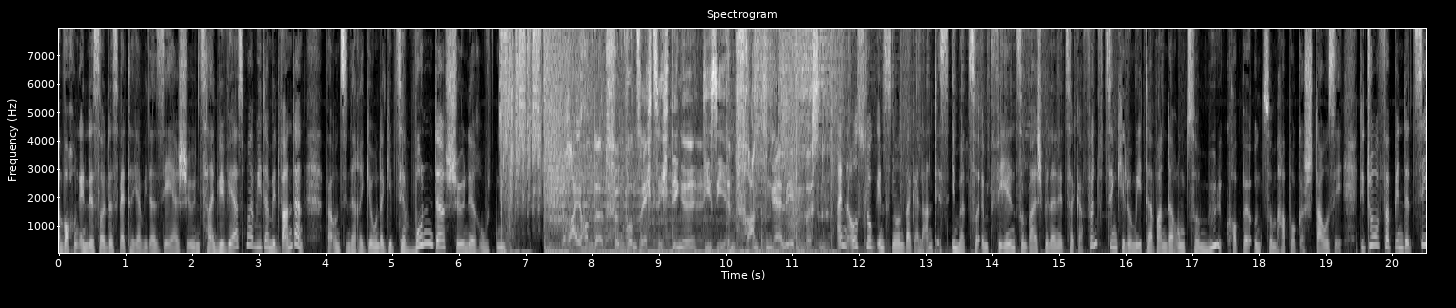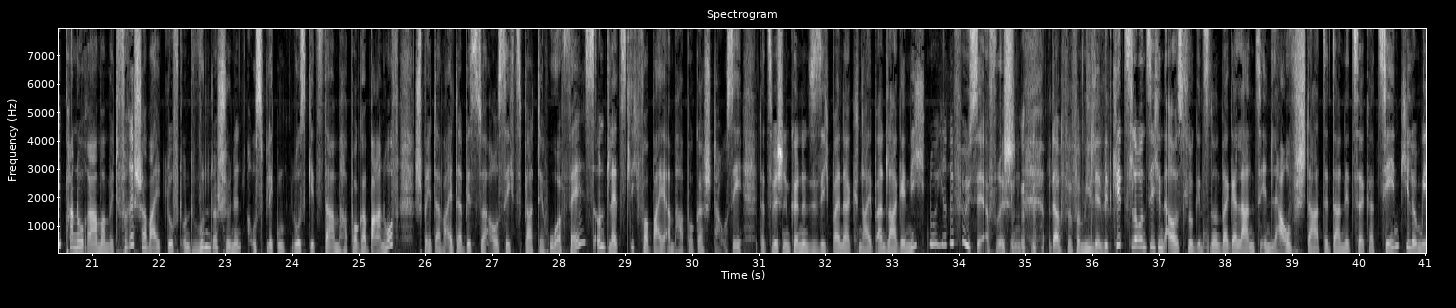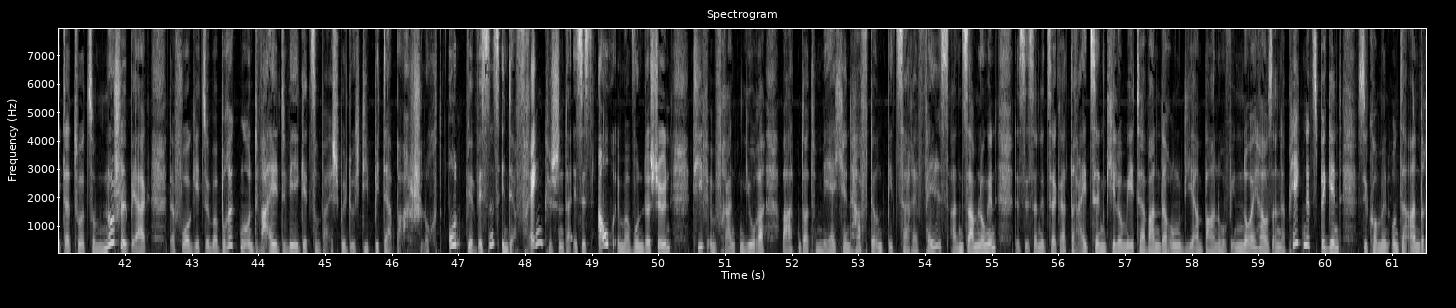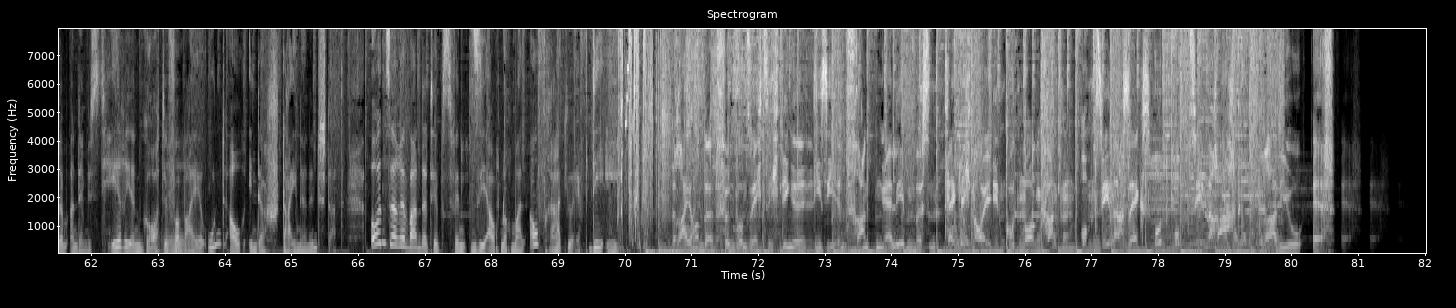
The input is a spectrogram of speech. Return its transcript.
Am Wochenende soll das Wetter ja wieder sehr schön sein. Wie wär's mal wieder mit Wandern bei uns in der Region? Da gibt's ja wunderschöne Routen. 365 Dinge, die Sie in Franken erleben müssen. Ein Ausflug ins Nürnberger Land ist immer zu empfehlen, zum Beispiel eine ca. 15 Kilometer Wanderung zur Mühlkoppe und zum Hamburger Stausee. Die Tour verbindet Seepanorama mit frischer Waldluft und wunderschönen Ausblicken. Los geht's da am Hamburger Bahnhof, später weiter bis zur Aussichtsplatte Hoher Fels und letztlich vorbei am Hamburger Stausee. Dazwischen können Sie sich bei einer Kneipanlage nicht nur Ihre Füße erfrischen. und auch für Familien mit Kids lohnt sich ein Ausflug Ausflug ins Nürnberger Land in Lauf startet dann eine circa 10 Kilometer Tour zum Nuschelberg. Davor geht's über Brücken und Waldwege, zum Beispiel durch die Bitterbachschlucht. Und wir wissen's, in der Fränkischen, da ist es auch immer wunderschön. Tief im Frankenjura warten dort märchenhafte und bizarre Felsansammlungen. Das ist eine circa 13 Kilometer Wanderung, die am Bahnhof in Neuhaus an der Pegnitz beginnt. Sie kommen unter anderem an der Mysteriengrotte vorbei und auch in der Steinernen Stadt. Unsere Wandertipps Tipps finden Sie auch nochmal auf radiof.de. 365 Dinge, die Sie in Franken erleben müssen. Täglich neu in Guten Morgen Franken um 10 nach 6 und um 10 nach 8. Radio F.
